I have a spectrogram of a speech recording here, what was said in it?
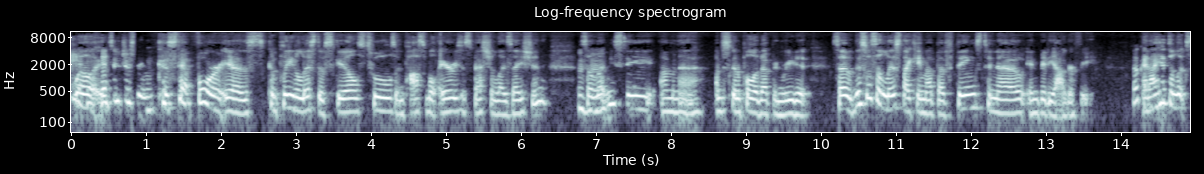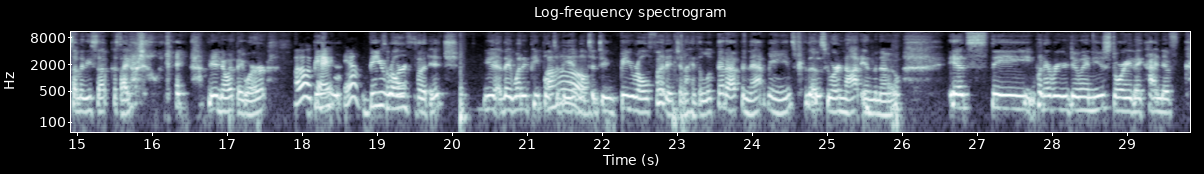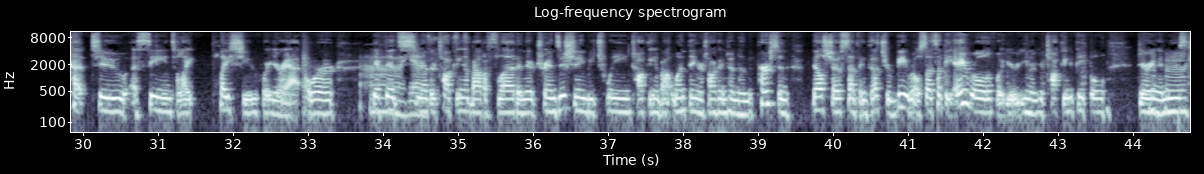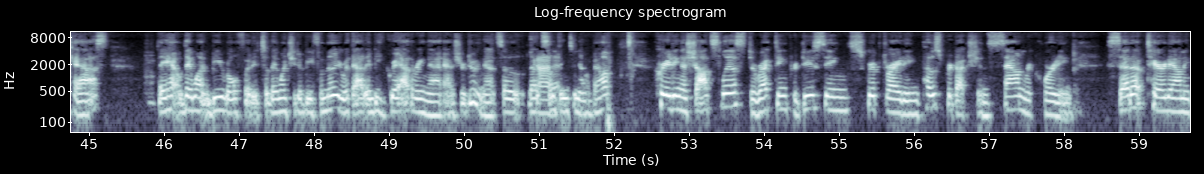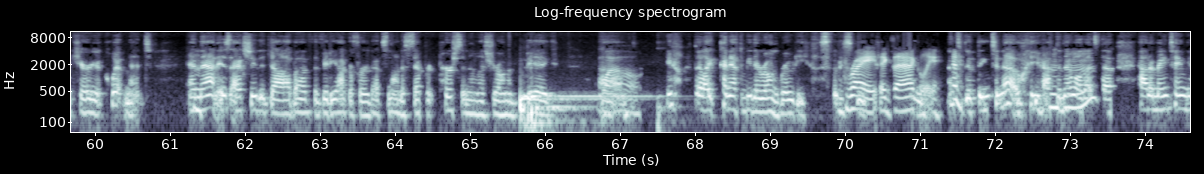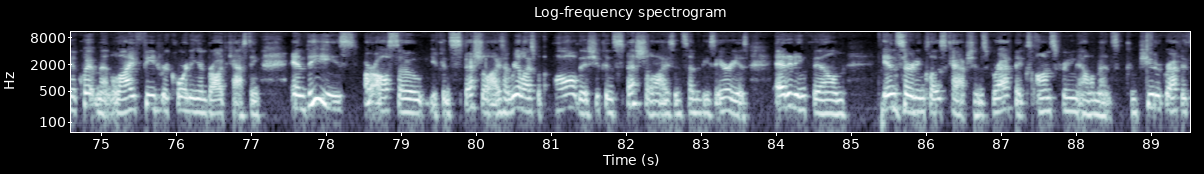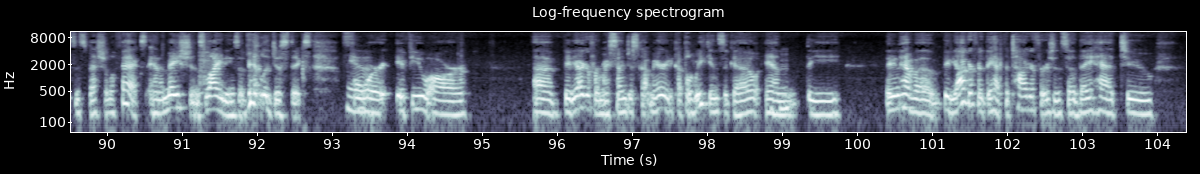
Well, it's interesting because step four is complete a list of skills, tools, and possible areas of specialization. So mm-hmm. let me see. I'm gonna. I'm just gonna pull it up and read it. So this was a list I came up of things to know in videography, okay. and I had to look some of these up because I don't know what they. I didn't know what they were. Oh, okay. B, yeah. B-roll we're- footage. Yeah, they wanted people to be Oh. able to do B-roll footage, and I had to look that up. And that means, for those who are not in the know, it's the whenever you're doing a news story, they kind of cut to a scene to like place you where you're at, or if Ah, it's you know they're talking about a flood and they're transitioning between talking about one thing or talking to another person, they'll show something. That's your B-roll. So that's not the A-roll of what you're you know you're talking to people during Mm-hmm. a newscast they have they want b-roll footage so they want you to be familiar with that and be gathering that as you're doing that so that's Got it. something to know about creating a shots list directing producing script writing post-production sound recording set up tear down and carry equipment and Hmm. that is actually the job of the videographer that's not a separate person unless you're on a big Wow. you know they like kind of have to be their own roadie so to speak right. Exactly. that's a good thing to know. You have to know all Mm-hmm. that stuff, how to maintain the equipment, live feed recording and broadcasting. And these are also, you can specialize. I realize with all this, you can specialize in some of these areas editing film, inserting Mm-hmm. closed captions, graphics, on screen elements, computer graphics and special effects, animations, lightings, event logistics. Yeah. For if you are a videographer, my son just got married a couple of weekends ago, and Mm-hmm. the they didn't have a videographer; they had photographers, and so they had to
